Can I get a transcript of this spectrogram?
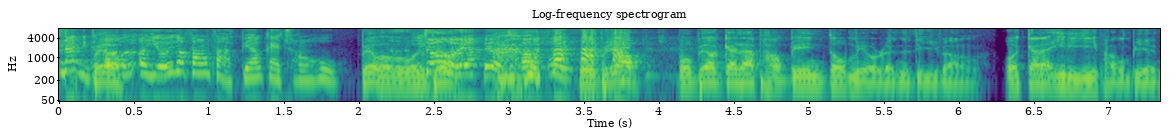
那你我有一个方法，不要盖窗户，不要 不要，我不要有窗户，我不要我不要盖在旁边都没有人的地方，我盖在一零一旁边。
